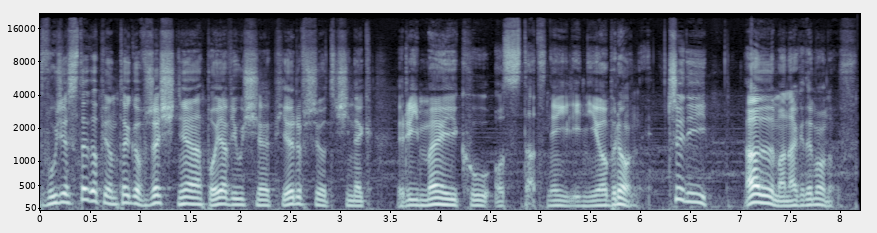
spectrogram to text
25 września pojawił się pierwszy odcinek remake'u ostatniej linii obrony, czyli Almanak Demonów.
